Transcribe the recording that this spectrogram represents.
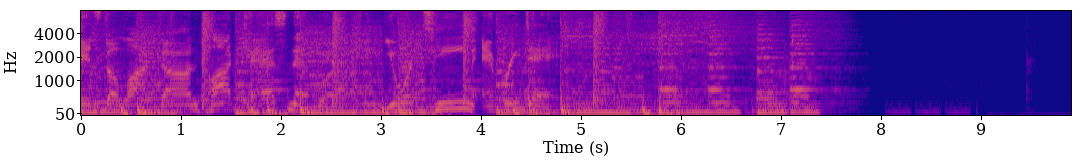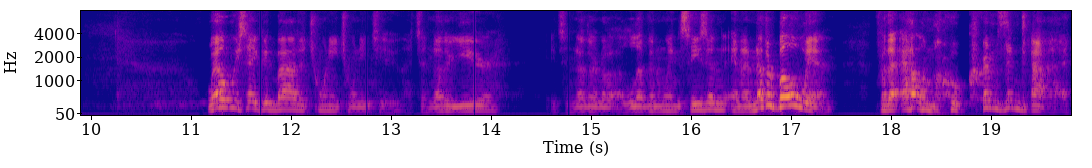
It's the Locked On Podcast Network, your team every day. Well, we say goodbye to 2022. It's another year, it's another 11 win season, and another bowl win for the Alamo Crimson Tide.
